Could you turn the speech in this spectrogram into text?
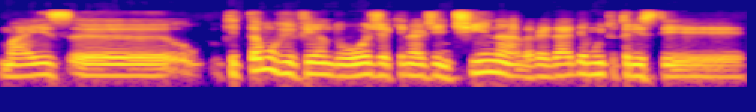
Mas uh, o que estamos vivendo hoje aqui na Argentina, na verdade, é muito triste.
